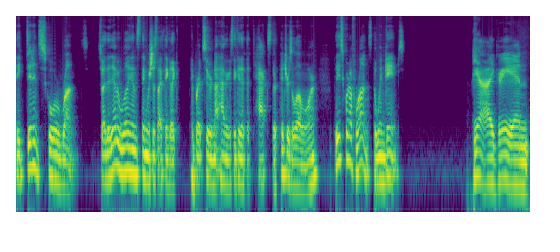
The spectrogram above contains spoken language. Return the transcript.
They didn't score runs. So the Devin Williams thing was just, I think, like and Brent Suter not having us, they get to tax their pitchers a little more. But they score enough runs to win games. Yeah, I agree. And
